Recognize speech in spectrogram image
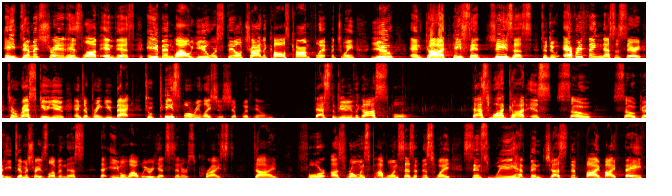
He demonstrated his love in this. Even while you were still trying to cause conflict between you and God, he sent Jesus to do everything necessary to rescue you and to bring you back to peaceful relationship with him. That's the beauty of the gospel. That's why God is so, so good. He demonstrated his love in this that even while we were yet sinners, Christ died for us. Romans 5:1 says it this way, since we have been justified by faith.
